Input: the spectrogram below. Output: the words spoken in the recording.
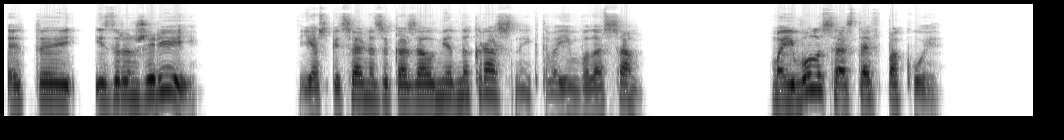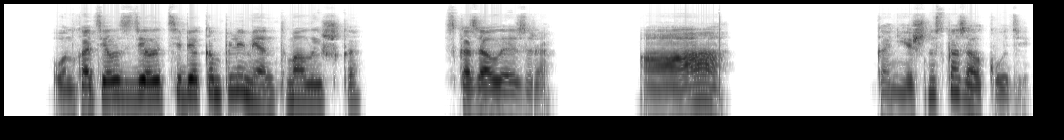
Это из оранжереи. Я специально заказал медно-красные к твоим волосам. Мои волосы оставь в покое. Он хотел сделать тебе комплимент, малышка, — сказал Эзра. А, -а, а Конечно, — сказал Коди.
